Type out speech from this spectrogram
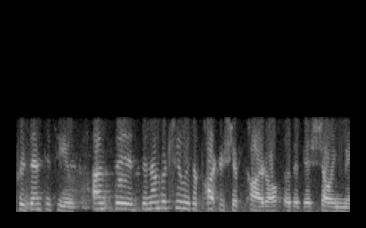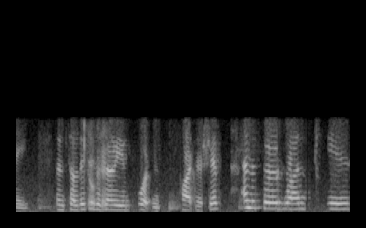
presented to you. Um, the the number two is a partnership card, also that they're showing me, and so this is a very important partnership. And the third one is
